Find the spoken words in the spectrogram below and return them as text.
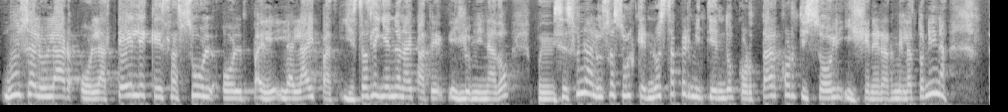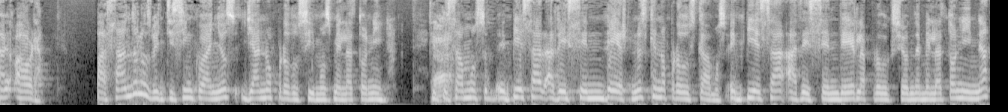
un celular o la tele que es azul o el, iPad y estás leyendo un iPad iluminado, pues es una luz azul que no está permitiendo cortar cortisol y generar melatonina. Ahora, pasando los 25 años ya no producimos melatonina. Ah. Empezamos, empieza a descender, no es que no produzcamos, empieza a descender la producción de melatonina.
